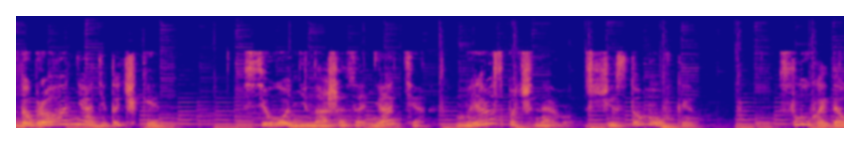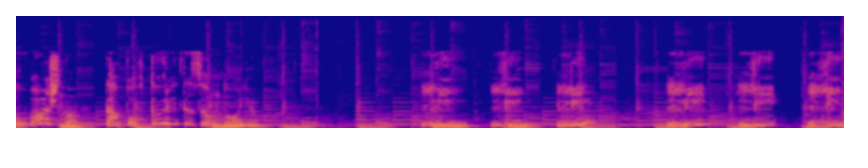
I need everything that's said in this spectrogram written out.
Доброго дня, діточки! Сьогодні наше заняття ми розпочнемо з чистомовки. Слухайте уважно та повторюйте за мною. Лі, лі, лі, лі, лі, лі.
